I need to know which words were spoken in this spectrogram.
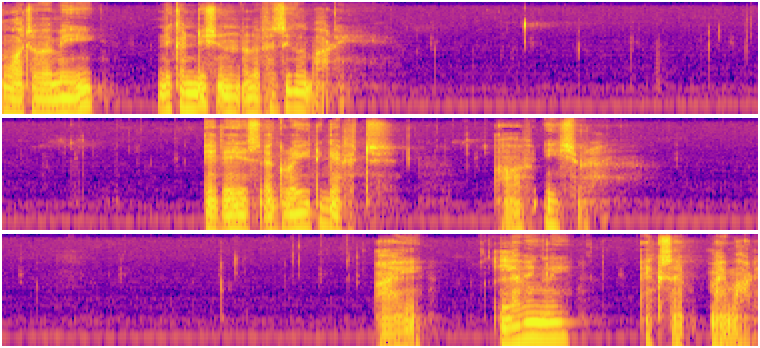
whatever be the condition of the physical body. It is a great gift of Ishvara. I lovingly accept my body.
